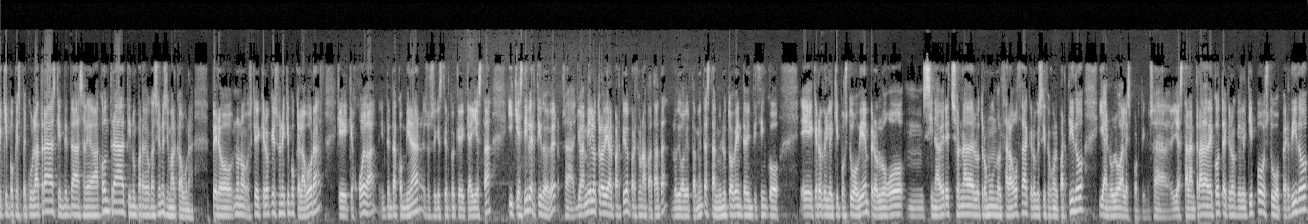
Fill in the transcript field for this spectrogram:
equipo que especula atrás, que intenta salir a la contra, tiene un par de ocasiones y marca una. Pero no, no, es que creo que es un equipo que elabora, que, que juega, intenta combinar, eso sí que es cierto que, que ahí está, y que es divertido de ver. O sea, yo a mí el otro día el partido me pareció una patata, lo digo abiertamente, hasta el minuto 20-25 eh, creo que el equipo estuvo bien, pero luego, mm, sin haber hecho nada del otro mundo el Zaragoza, creo que se hizo con el partido y anuló al Sporting. O sea, y hasta la entrada de Cote creo que el equipo estuvo perdido,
